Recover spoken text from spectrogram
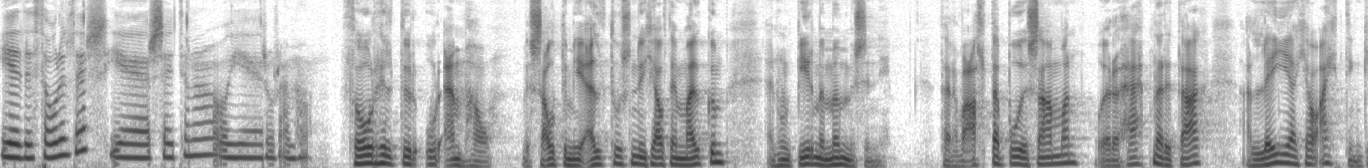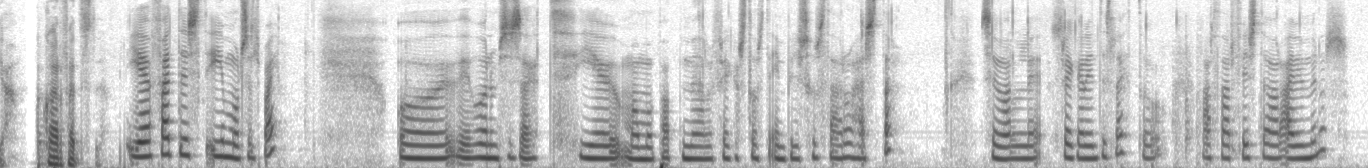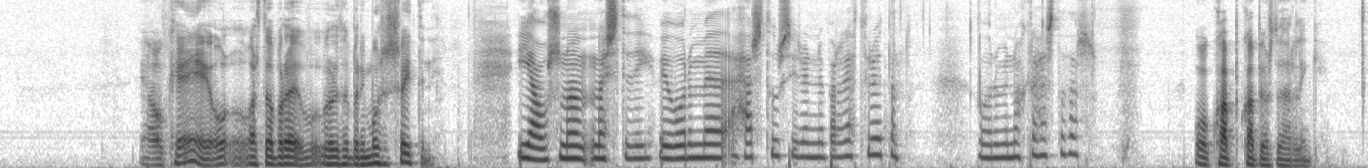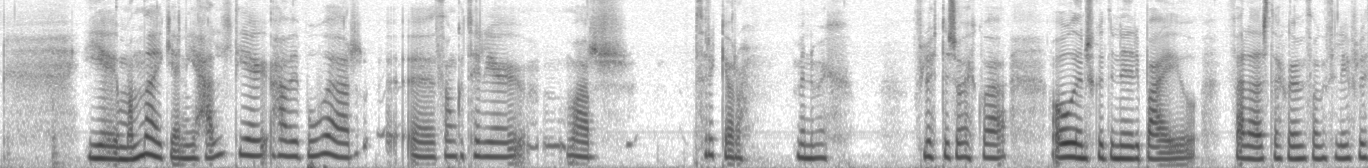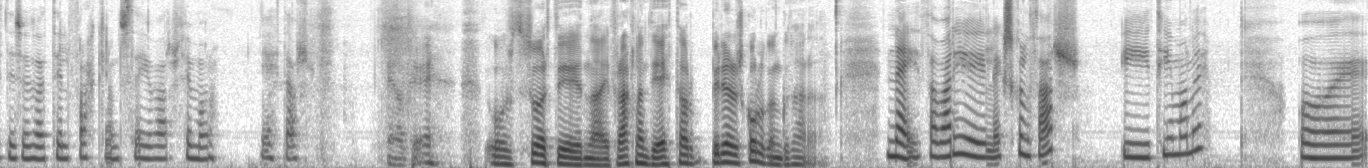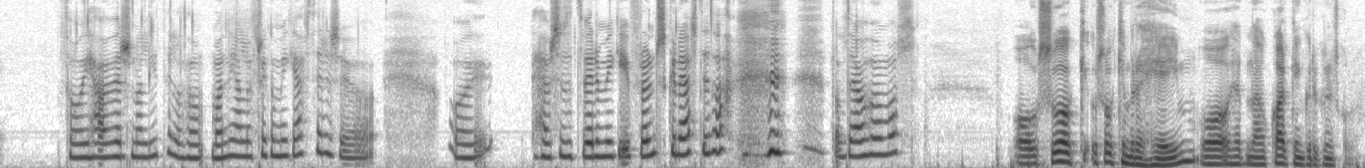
Ég heiti Þórildur, ég er 17 ára og ég er úr MH. Þórhildur úr MH. Við sátum í eldhúsinu hjá þeim maðgum en hún býr með mömmu sinni. Þær hafa alltaf búið saman og eru hefnar í dag að leia hjá ættingja. Hvað er fættistu? Ég fættist í Mórselsbæ og við vorum sem sagt, ég, mamma og pappi með alveg frekar stórst einbílishús þar og hesta sem var alveg frekar indislegt og var þar fyrstu ára æfið minnar. Já, ok. Og varstu það bara, voru það bara í Mórselsveitinni? Já, svona næstu því. Við vorum með hesthús í rauninu bara rétt fyrir utan. Við vorum með nokkra hesta þar. Og hvað, hvað bjóstu þar lengi? Ég mannaði ekki en ég held ég hafi búið þar uh, þanga til ég var þryggjára, minnum mig. Flutti svo eitthvað óðinskuti niður í bæ og ferðast eitthvað um þanga til ég flutti sem sagt til Fraklands þegar ég var fimm ára, í eitt ár. Já, ok. Og svo ertu hérna, í Fraklandi eitt ár, byrjar skólagöngu þar eða? Nei, þá var ég í leikskóla þar í tíu mánuði og þó ég hafi verið svona lítil og þá mann ég alveg freka mikið eftir þessu og, og hef sem sagt verið mikið í frönskunni eftir það það er aldrei áhuga mál Og svo, svo kemur þau heim og hérna, hvað gengur í grunnskóla?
